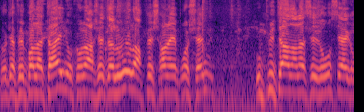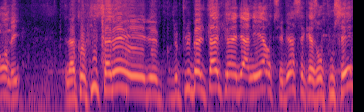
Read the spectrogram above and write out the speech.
Donc, elle fait pas la taille. Donc, on la rejette à l'eau, on la repêchera l'année prochaine. Ou plus tard dans la saison, c'est agrandi. La coquille salée est de, plus belle taille que l'année dernière. Donc, c'est bien, c'est qu'elles ont poussé.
